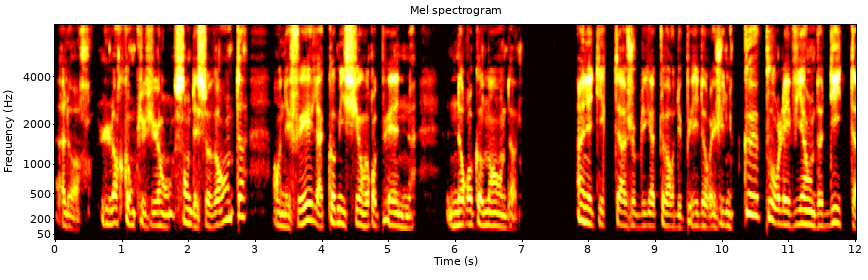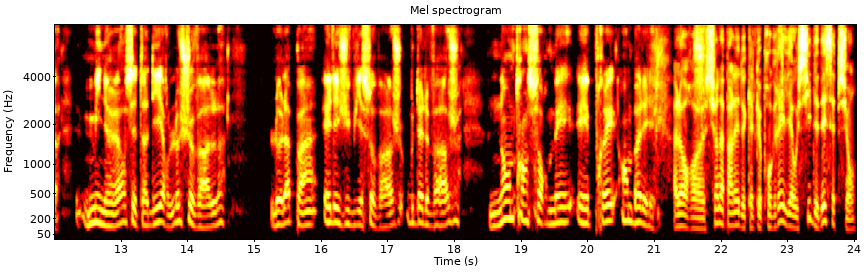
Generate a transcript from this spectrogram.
Alors, leurs conclusions sont décevantes. En effet, la Commission européenne ne recommande un étiquetage obligatoire du pays d'origine que pour les viandes dites mineures, c'est-à-dire le cheval, le lapin et les gibiers sauvages ou d'élevage, non transformés et pré-emballés. Alors, euh, si on a parlé de quelques progrès, il y a aussi des déceptions.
